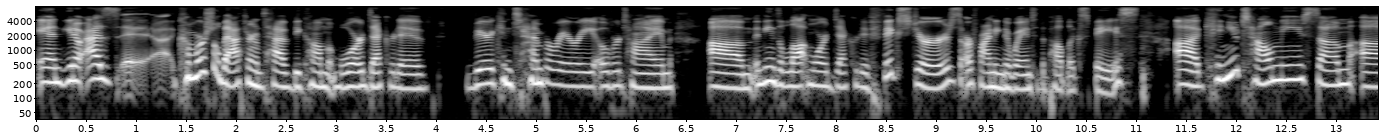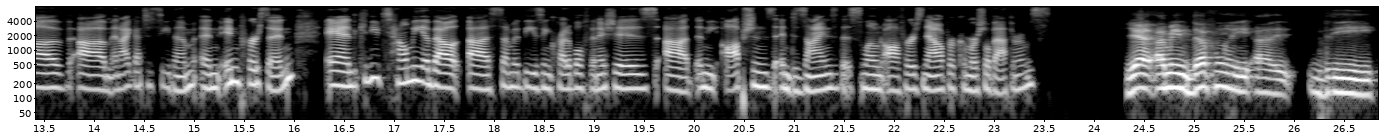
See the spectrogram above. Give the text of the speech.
And, you know, as uh, commercial bathrooms have become more decorative, very contemporary over time, um, it means a lot more decorative fixtures are finding their way into the public space. Uh, can you tell me some of, um, and I got to see them and in person, and can you tell me about uh, some of these incredible finishes uh, and the options and designs that Sloan offers now for commercial bathrooms? Yeah, I mean, definitely uh, the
